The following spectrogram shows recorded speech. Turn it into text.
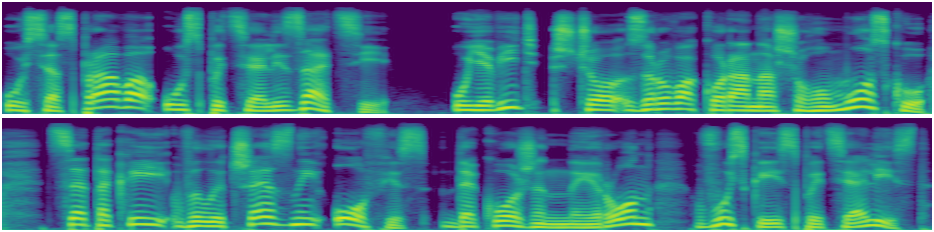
Уся справа у спеціалізації. Уявіть, що зорова кора нашого мозку це такий величезний офіс, де кожен нейрон вузький спеціаліст.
